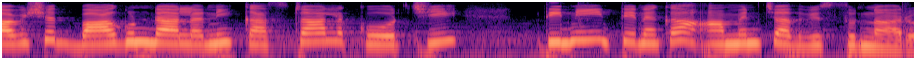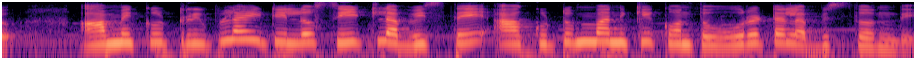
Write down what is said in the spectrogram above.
భవిష్యత్ బాగుండాలని కష్టాల కోర్చి తిని తినక ఆమెను చదివిస్తున్నారు. ఆమెకు ట్రిపుల్ ఐటీలో సీట్ లభిస్తే ఆ కుటుంబానికి కొంత ఊరట లభిస్తుంది.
